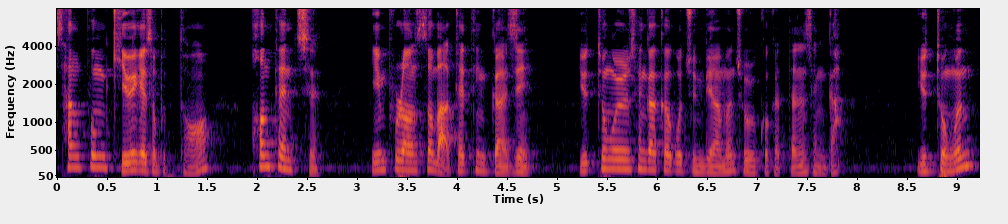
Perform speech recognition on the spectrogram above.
상품 기획에서부터 컨텐츠, 인플루언서 마케팅까지 유통을 생각하고 준비하면 좋을 것 같다는 생각. 유통은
